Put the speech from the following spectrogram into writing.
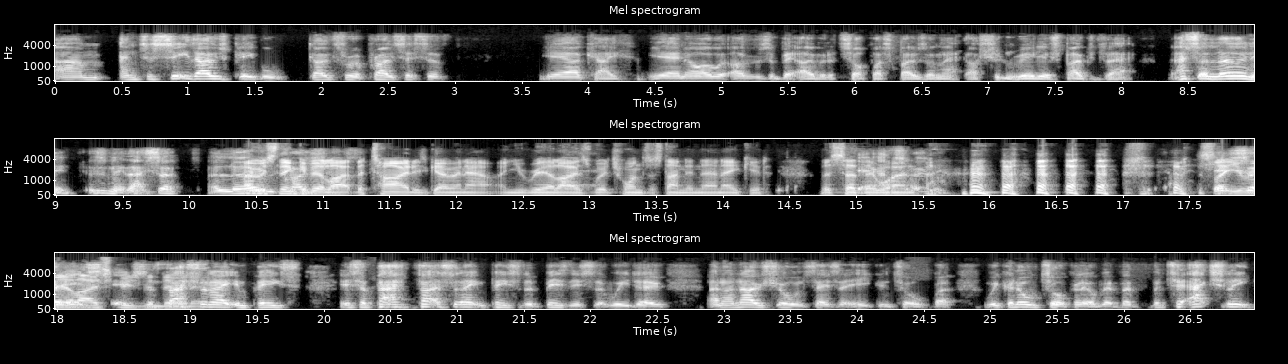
Um, and to see those people go through a process of, yeah, okay, yeah, no, I, I, was a bit over the top, I suppose, on that. I shouldn't really have spoken to that. That's a learning, isn't it? That's a, a learning. I always think process. of it like the tide is going out, and you realise which ones are standing there naked that said yeah, they weren't. and it's like you realise who's it's been a fascinating piece. It's a pa- fascinating piece of the business that we do, and I know Shaun says that he can talk, but we can all talk a little bit. But but to actually,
